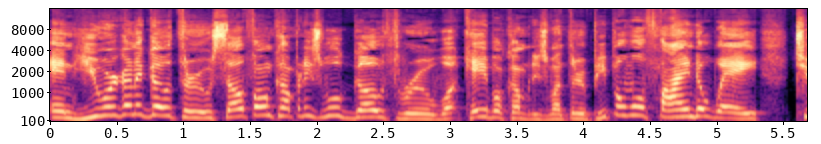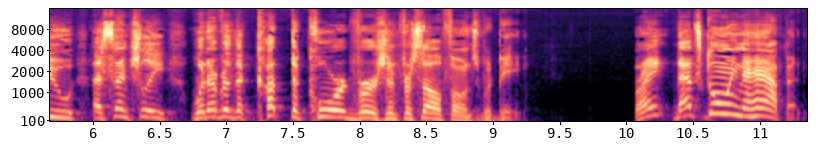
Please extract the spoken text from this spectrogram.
and you are going to go through, cell phone companies will go through what cable companies went through. People will find a way to essentially whatever the cut the cord version for cell phones would be right? That's going to happen.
